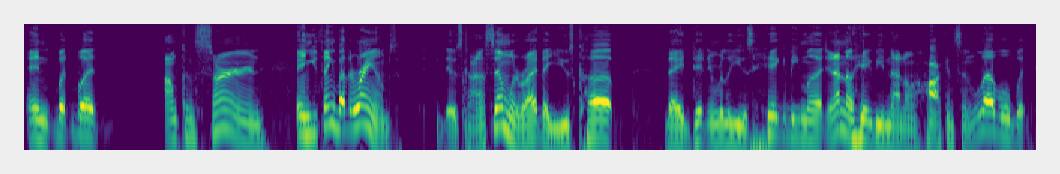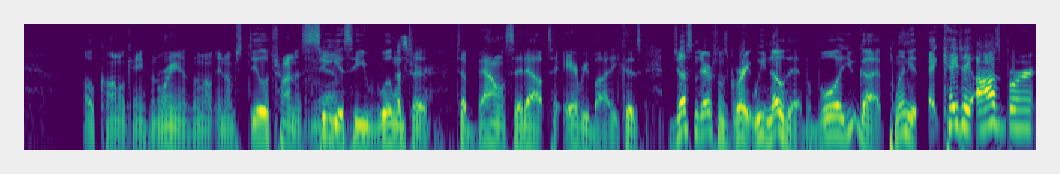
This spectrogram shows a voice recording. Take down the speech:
And but but I'm concerned. And you think about the Rams. It was kind of similar, right? They used Kupp. They didn't really use Higbee much, and I know Higbee not on Hockenson level, but O'Connell came from the Rams, and I'm, and I'm still trying to see yeah, is he willing to to balance it out to everybody? Because Justin Jefferson's great, we know that, but boy, you got plenty of KJ Osborne.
